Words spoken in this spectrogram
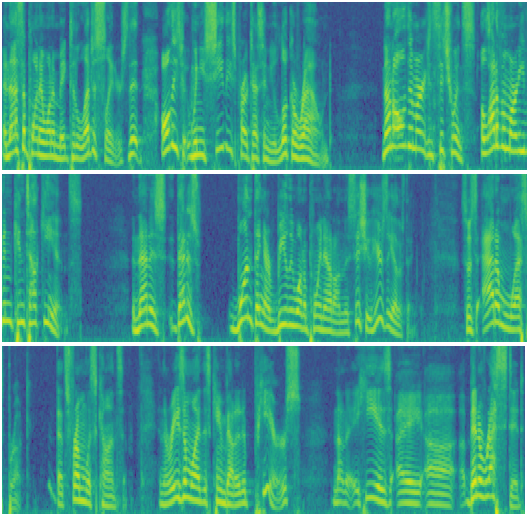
And that's the point i want to make to the legislators that all these when you see these protests and you look around not all of them are constituents. A lot of them aren't even kentuckians. And that is that is one thing i really want to point out on this issue. Here's the other thing so it's Adam Westbrook that's from Wisconsin. And the reason why this came about, it appears he is a uh, been arrested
